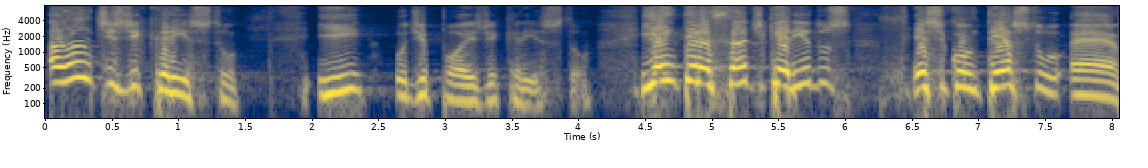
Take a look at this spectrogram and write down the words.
antes de Cristo e o depois de Cristo. E é interessante, queridos, esse contexto é,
